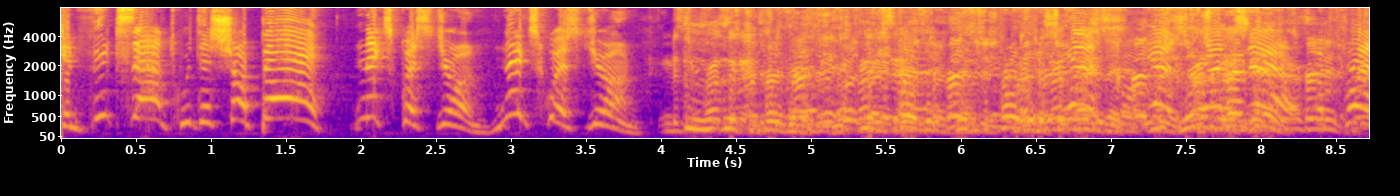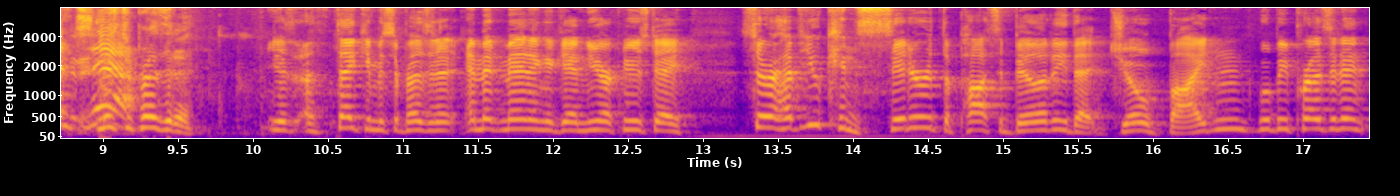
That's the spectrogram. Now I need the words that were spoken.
I can fix that with a Sharpie. Next question. Next question. Mr. President. Mr. President. Mr. President. Mr. President. Yes, yes, Mr. right President. there. The front there. Mr. President. Yes, uh, thank you, Mr. President. Emmett Manning again, New York Newsday. Sir, have you considered the possibility that Joe Biden will be president?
